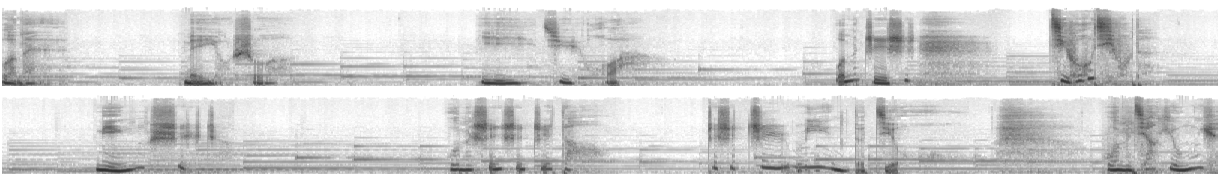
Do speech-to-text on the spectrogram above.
我们没有说一句话，我们只是久久。凝视着，我们深深知道，这是致命的酒。我们将永远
